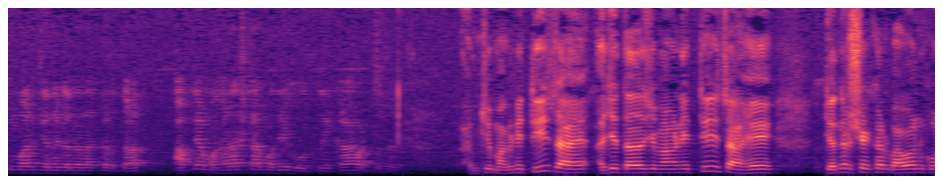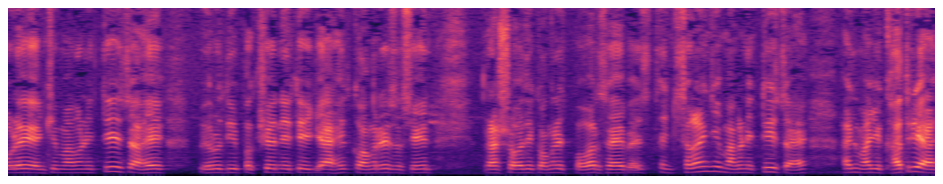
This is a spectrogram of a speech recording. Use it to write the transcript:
कुमार जनगणना करतात. आपल्या महाराष्ट्रामध्ये होत नाही. काय वाटतं? आमची मागणी तीच आहे. अजितदादाची मागणी तीच आहे. चंद्रशेखर बावनकुळे यांची मागणी तीच आहे. विरोधी पक्ष नेते जे आहेत काँग्रेस असेल राष्ट्रवादी काँग्रेस पवारसाहेब आहेत त्यांची सगळ्यांची मागणी तीच आहे. आणि माझी खात्री आहे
